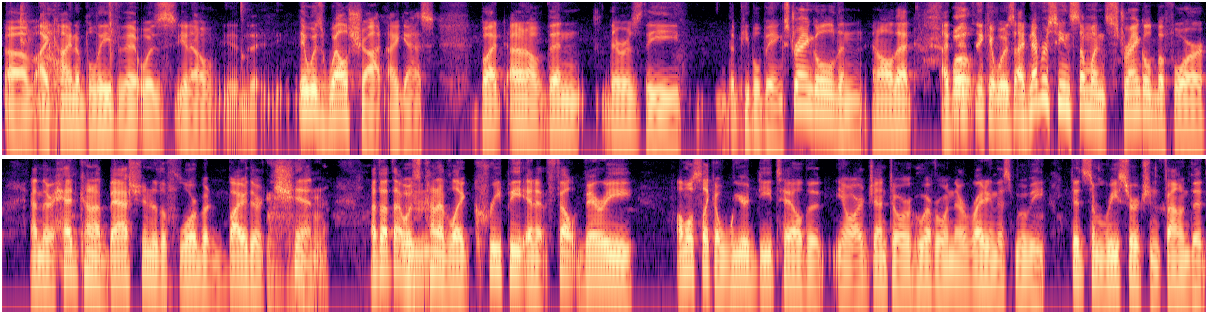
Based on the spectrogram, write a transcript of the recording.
Um, I kind of believe that it was, you know, it was well shot, I guess. But I don't know. Then there was the the people being strangled and and all that. I well, did think it was. I'd never seen someone strangled before and their head kind of bashed into the floor, but by their chin. I thought that was mm-hmm. kind of like creepy, and it felt very almost like a weird detail that you know Argento or whoever when they're writing this movie did some research and found that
